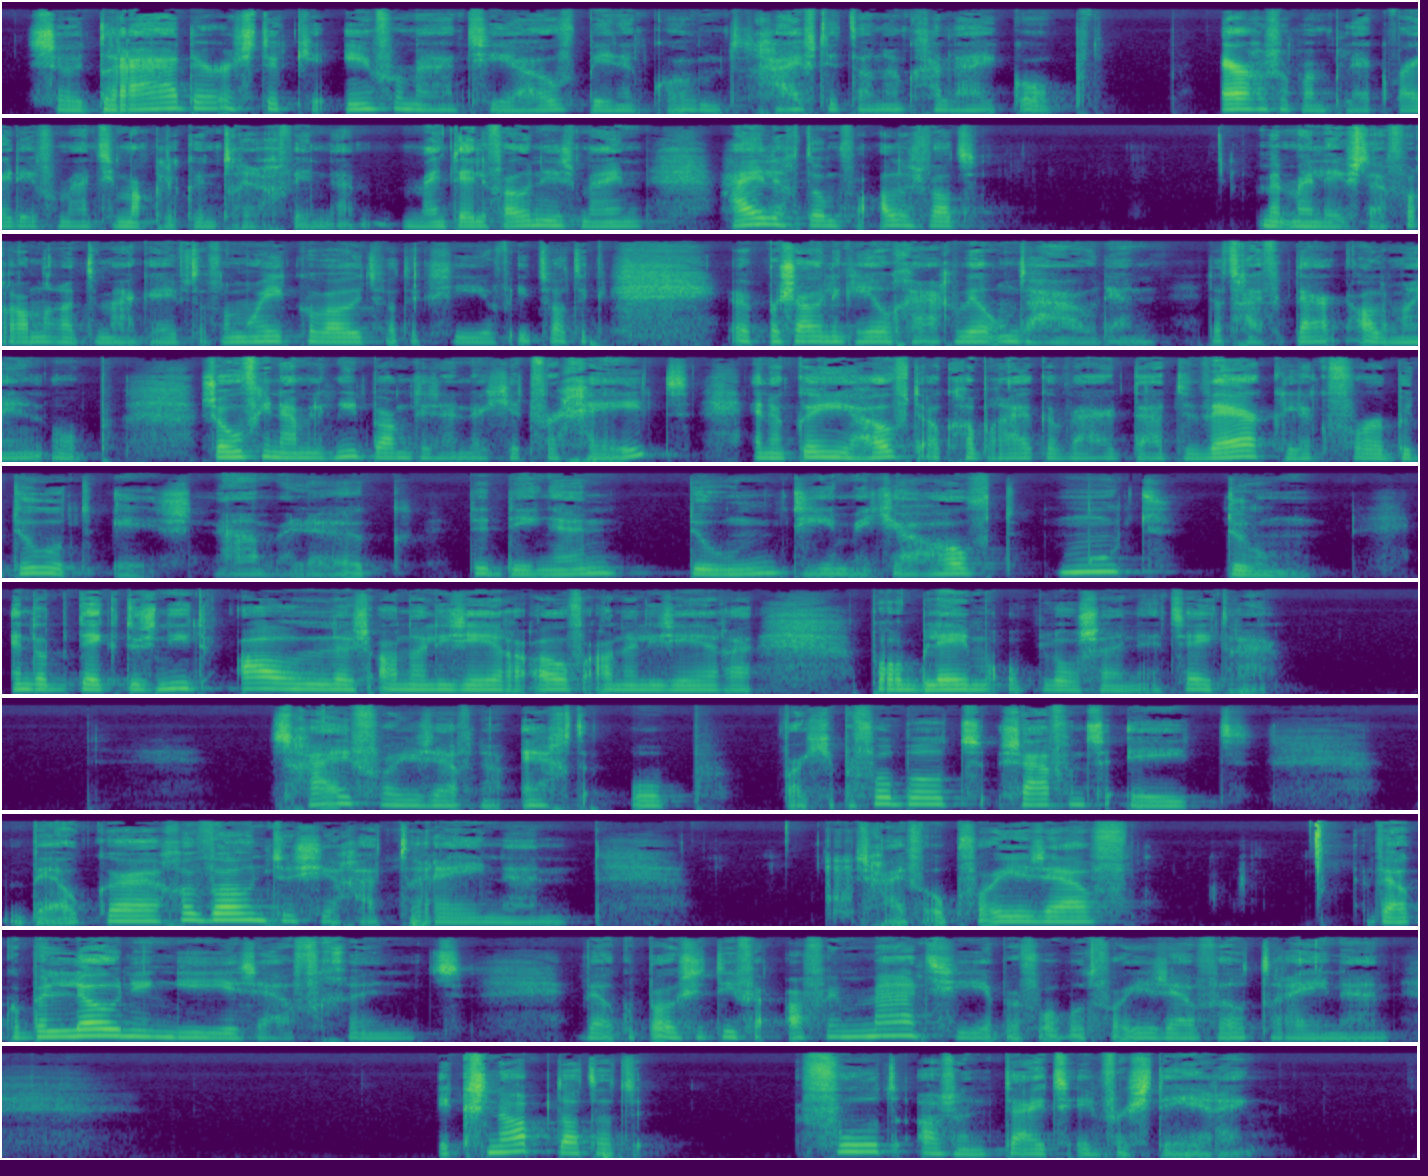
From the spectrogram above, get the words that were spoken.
zodra er een stukje informatie je hoofd binnenkomt, schrijf dit dan ook gelijk op. Ergens op een plek waar je de informatie makkelijk kunt terugvinden. Mijn telefoon is mijn heiligdom voor alles wat met mijn leefstijl veranderen te maken heeft. Of een mooie quote wat ik zie, of iets wat ik eh, persoonlijk heel graag wil onthouden. Dat schrijf ik daar allemaal in op. Zo hoef je namelijk niet bang te zijn dat je het vergeet. En dan kun je je hoofd ook gebruiken waar het daadwerkelijk voor bedoeld is. Namelijk de dingen doen die je met je hoofd moet doen. En dat betekent dus niet alles analyseren, overanalyseren, problemen oplossen, etc. Schrijf voor jezelf nou echt op wat je bijvoorbeeld s'avonds eet, welke gewoontes je gaat trainen. Schrijf op voor jezelf welke beloning je jezelf gunt. Welke positieve affirmatie je bijvoorbeeld voor jezelf wilt trainen. Ik snap dat het voelt als een tijdsinvestering.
